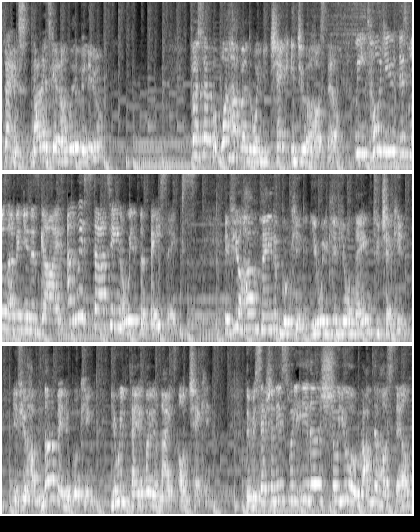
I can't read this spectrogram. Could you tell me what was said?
Thanks, now let's get on with the video. First up, what happened when you check into a hostel? We told you this was a beginner's guide and we're starting with the basics. If you have made a booking, you will give your name to check in. If you have not made a booking, you will pay for your night on check-in. The receptionist will either show you around the hostel,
